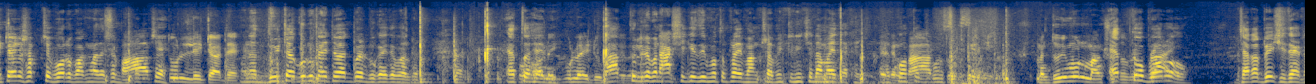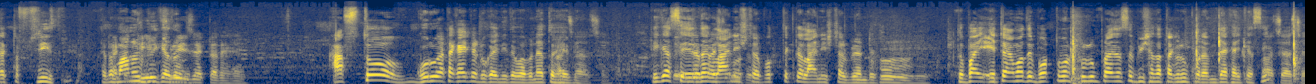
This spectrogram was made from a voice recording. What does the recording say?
এটা হলো সবচেয়ে বড় বাংলাদেশের বাহাত্তর লিটার দেখেন। মানে দুইটা গরু খাইতে একবার ঢুকাইতে পারবেন। এত হেভি বাহাত্তর লিটার মানে আশি কেজির মতো প্রায় মাংস। আমি একটু নিচে নামাই দেখাই। কত কেজি। মানে দুই মন মাংস এত বড়? যারা বেশি দেখেন একটা ফ্রিজ একটা মানুষ freeze যাবে একটা দেখেন। আজ তো গরু একটা কাইটা ঢুকাই নিতে পারবেন এত হেভি আচ্ছা। ঠিক আছে? এটা লাইন স্টার প্রত্যেকটা লাইন স্টার ব্র্যান্ডের হুম হুম, হুম। তো ভাই এটা আমাদের বর্তমান শোরুম প্রাইস আছে বিশ হাজার টাকার উপরে আমি দেখাইতেছি। আচ্ছা আচ্ছা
